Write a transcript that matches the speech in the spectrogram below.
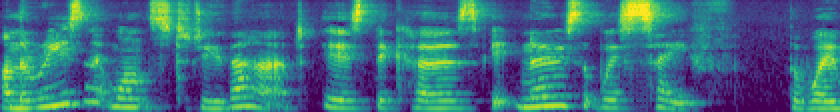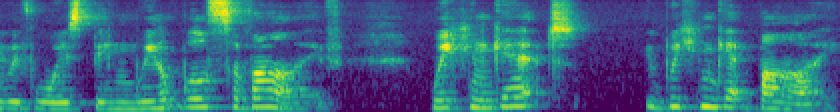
And the reason it wants to do that is because it knows that we're safe the way we've always been. We'll, we'll survive. We can get we can get by.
